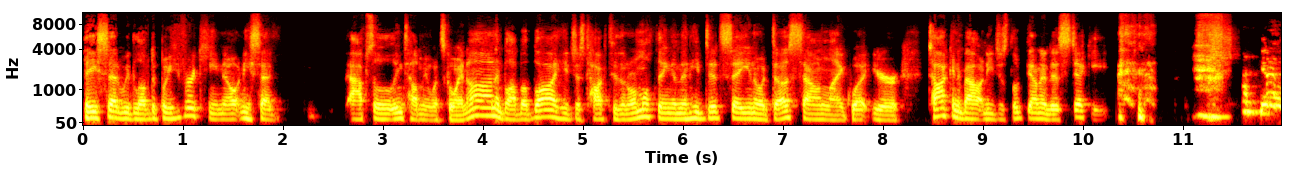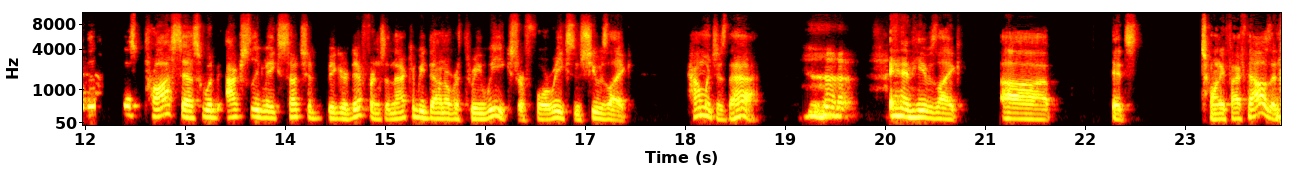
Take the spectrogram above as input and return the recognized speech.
they said we'd love to book you for a keynote. And he said absolutely tell me what's going on and blah blah blah. He just talked through the normal thing and then he did say you know it does sound like what you're talking about and he just looked down at his sticky. You know this, this, process would actually make such a bigger difference and that could be done over three weeks or four weeks and she was like how much is that? And he was like uh it's 25000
